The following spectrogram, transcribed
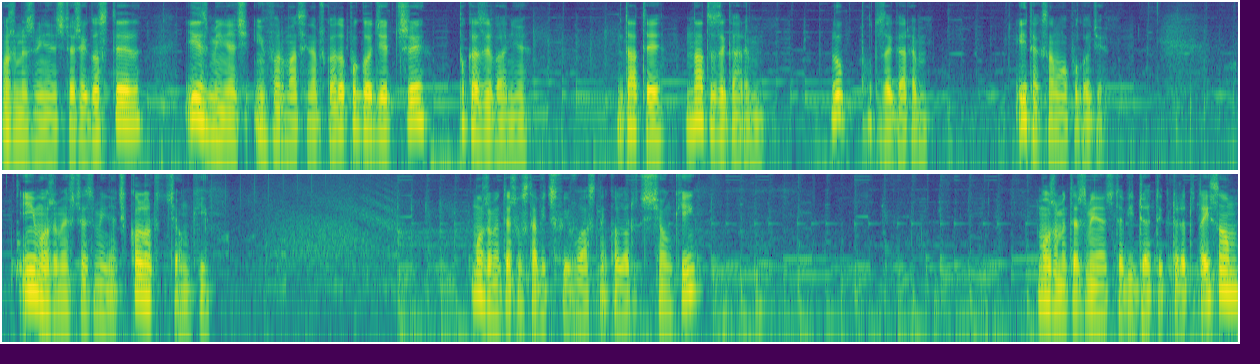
Możemy zmieniać też jego styl i zmieniać informacje przykład o pogodzie czy pokazywanie daty nad zegarem lub pod zegarem i tak samo o pogodzie. I możemy jeszcze zmieniać kolor czcionki. Możemy też ustawić swój własny kolor czcionki. Możemy też zmieniać te widgety, które tutaj są.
